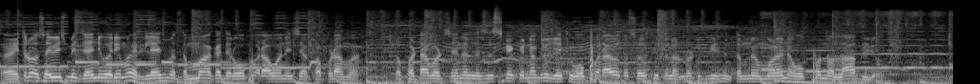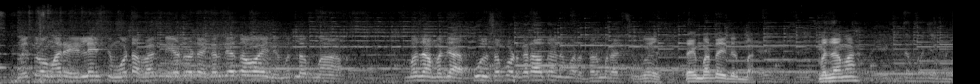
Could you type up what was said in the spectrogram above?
મિત્રો છવ્વીસમી જાન્યુઆરીમાં રિલાયન્સમાં ધમાકાદાર ઓફર આવવાની છે કપડામાં. તો ફટાફટ ચેનલને સબસ્ક્રાઈબ કરી નાખજો જેથી ઓફર આવે તો સૌથી પહેલાં નોટિફિકેશન તમને મળે ને ઓફરનો લાભ લ્યો. મિત્રો મારે રિલાયન્સની મોટા ભાગની એડવર્ટાઈઝ કરી દેતા હોય ને મતલબમાં મજા મજા ફૂલ સપોર્ટ કરાવતા હોય ને મારા ધર્મરાજ સાહેબ માતાજી દરબાર. મજામાં? એકદમ મજામાં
